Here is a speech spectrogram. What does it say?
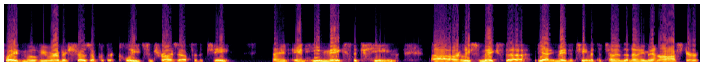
Quaid movie, where everybody shows up with their cleats and tries out for the team, and and he makes the team uh, or at least makes the yeah he made the team at the time the 90 man roster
